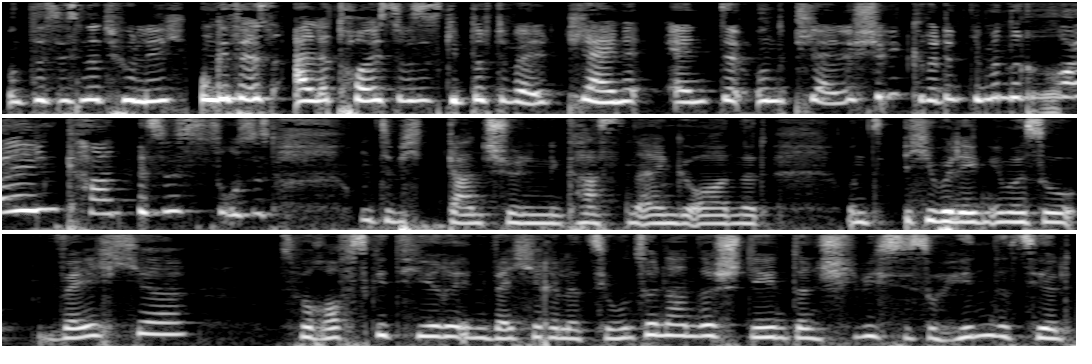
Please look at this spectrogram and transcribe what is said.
Und das ist natürlich ungefähr das Allertollste, was es gibt auf der Welt. Kleine Ente und kleine Schildkröte, die man rollen kann. Es ist so süß. Und die habe ich ganz schön in den Kasten eingeordnet. Und ich überlege immer so, welche Swarovski-Tiere in welcher Relation zueinander stehen. Dann schiebe ich sie so hin, dass sie halt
